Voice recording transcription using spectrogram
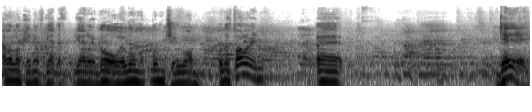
I was lucky enough to get, the, get a goal. We won, won 2 1. Well, the following uh, day,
